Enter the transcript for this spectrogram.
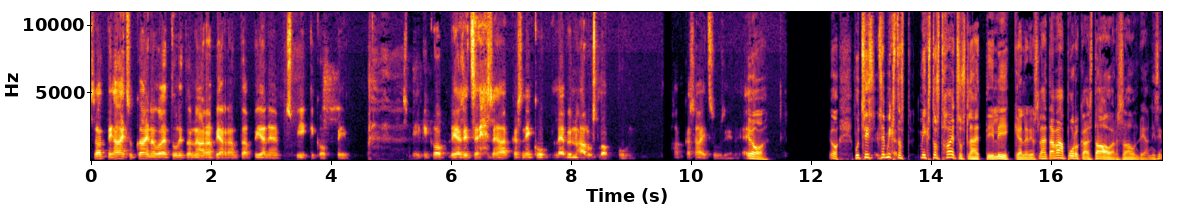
se otti haitsu kainalo ja tuli tuonne Arabian rantaan pieneen spiikkikoppiin. Spiikkikoppi ja sitten se, se hakkas niinku levyn alusta loppuun. Hakkas haitsuu siinä. Ei. Joo. Joo, mutta siis se, miksi tuosta miksi tosta Haitsusta lähdettiin liikkeelle, niin jos lähdetään vähän purkaa sitä hour soundia, niin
